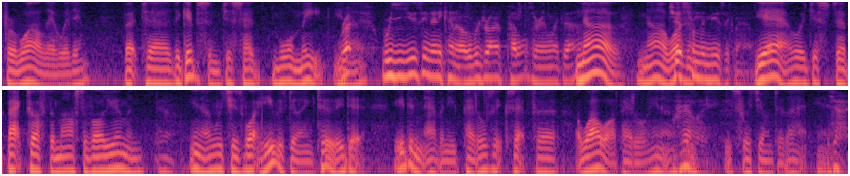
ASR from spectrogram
for a while there with him, but uh, the Gibson just had more meat, you right. know. Were you using any kind of overdrive pedals or anything like that? No, no, Just wasn't. from the Music Man. yeah, we just uh, backed off the master volume and Yeah. you know, which is what he was doing too. He did. He didn't have any pedals except for a wah wah pedal. You know. Really? He'd switch on to that. Yeah. Yeah.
